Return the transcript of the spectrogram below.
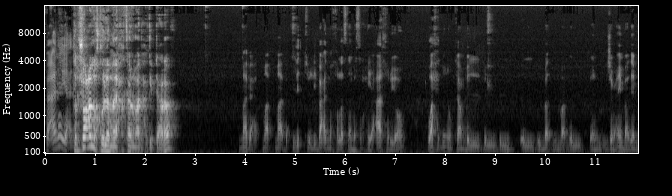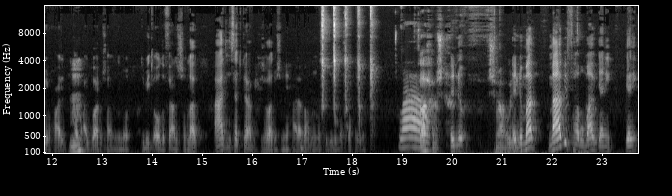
فأنا يعني طب شو علقوا لما حكى لهم هذا الحكي بتعرف؟ ما بعد ما ما literally بعد ما خلصنا المسرحية آخر يوم واحد منهم كان بال بال بال بال, بال, بال, بال يعني مجمعين بعدين بيروحوا على. على البار مشان إنه to meet all the fans وشغلات قعد لساته كان عم بيحكي شغلات مش منيحة على بعض الممثلين بالمسرحيه wow. صح مش انه مش معقول إنه ما ما بيفهموا ما يعني يعني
